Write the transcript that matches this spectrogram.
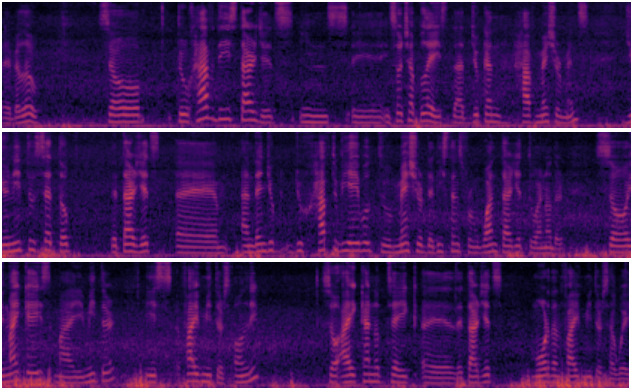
uh, below. So to have these targets in, uh, in such a place that you can have measurements, you need to set up the targets um, and then you, you have to be able to measure the distance from one target to another. So in my case, my meter is 5 meters only, so I cannot take uh, the targets more than 5 meters away.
